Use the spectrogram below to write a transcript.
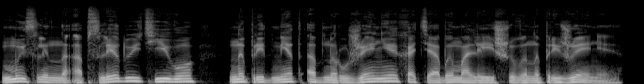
Мысленно обследуйте его на предмет обнаружения хотя бы малейшего напряжения.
